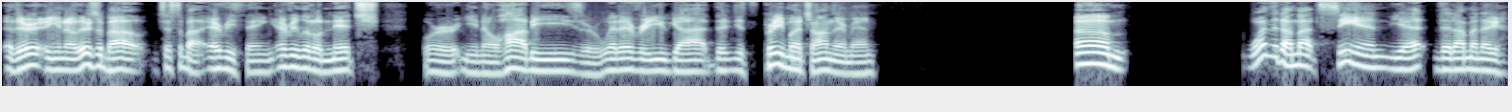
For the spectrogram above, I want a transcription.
there you know, there's about just about everything, every little niche or you know, hobbies or whatever you got. It's pretty much on there, man. Um one that I'm not seeing yet that I'm gonna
